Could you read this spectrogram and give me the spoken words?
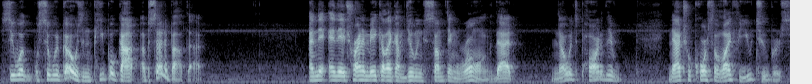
see what see what goes? And people got upset about that, and they and they're trying to make it like I'm doing something wrong. That no, it's part of the natural course of life for YouTubers,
